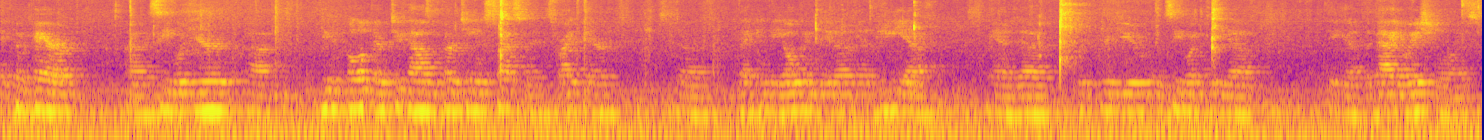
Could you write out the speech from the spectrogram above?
and compare, uh, see what your, uh, you can pull up their two thousand thirteen assessment, it's right there, uh, that can be opened, you know, in a PDF, and, uh, re- review and see what the, uh, the, uh, the valuation was.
